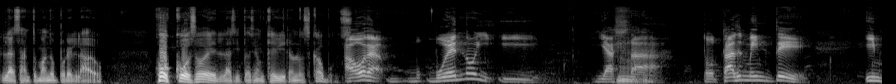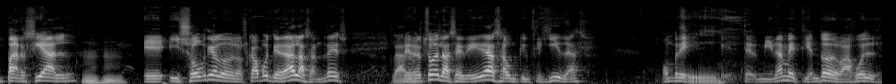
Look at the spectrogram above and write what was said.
la están tomando por el lado jocoso de la situación que vieron los Cowboys. Ahora, bu- bueno y, y- y hasta totalmente imparcial eh, y sobrio lo de los Cowboys de Dallas, Andrés. Claro. Pero esto de las heridas autoinfligidas, hombre, eh, termina metiendo debajo el,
